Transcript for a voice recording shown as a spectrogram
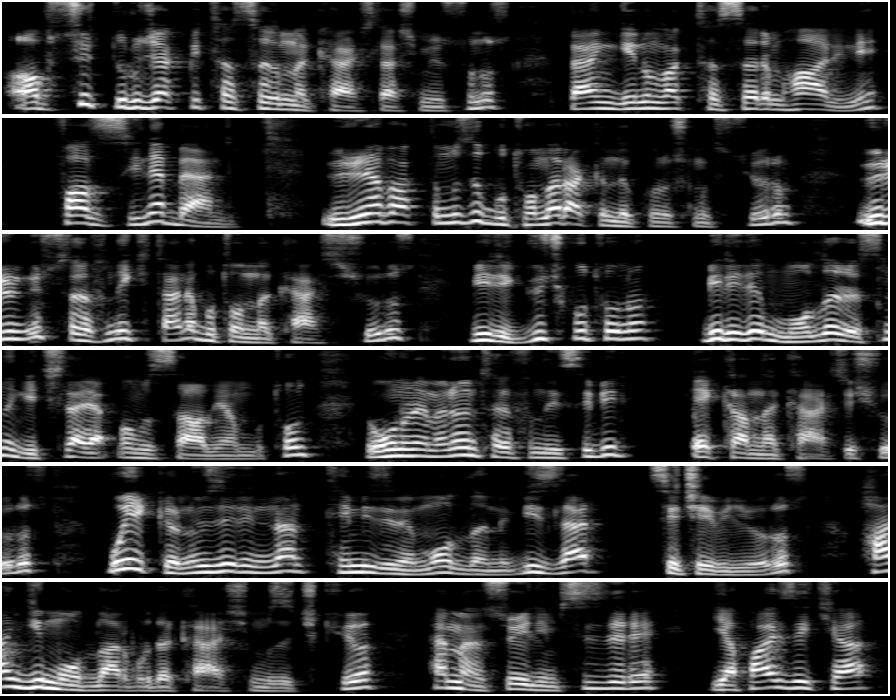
absürt duracak bir tasarımla karşılaşmıyorsunuz. Ben genel olarak tasarım halini fazlasıyla beğendim. Ürüne baktığımızda butonlar hakkında konuşmak istiyorum. Ürünün üst tarafında iki tane butonla karşılaşıyoruz. Biri güç butonu, biri de modlar arasında geçişler yapmamızı sağlayan buton. Ve onun hemen ön tarafında ise bir ekranla karşılaşıyoruz. Bu ekranın üzerinden temizleme modlarını bizler seçebiliyoruz. Hangi modlar burada karşımıza çıkıyor? Hemen söyleyeyim sizlere. Yapay zeka,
